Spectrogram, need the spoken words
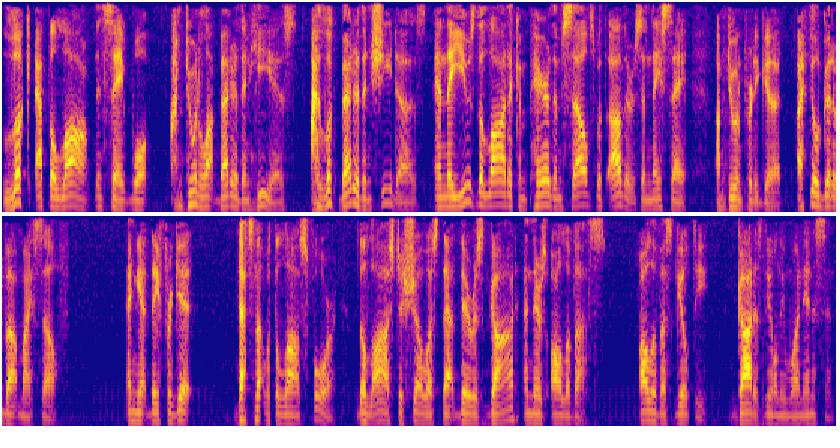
look at the law and say, well, I'm doing a lot better than he is. I look better than she does. And they use the law to compare themselves with others, and they say, I'm doing pretty good. I feel good about myself. And yet, they forget that's not what the law is for. The law is to show us that there is God and there's all of us. All of us guilty. God is the only one innocent.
